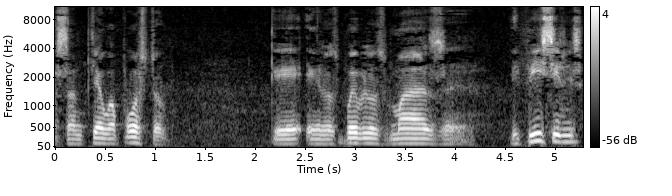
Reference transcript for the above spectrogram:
Santiago Apóstol, que en los pueblos más eh, difíciles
